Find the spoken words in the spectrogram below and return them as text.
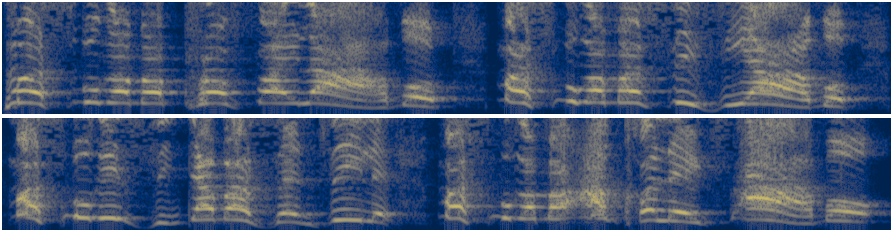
masibuka ama-profile abo masibuka ama-cv abo masibuka izinto abazenzile masibuka ama-accolades abo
